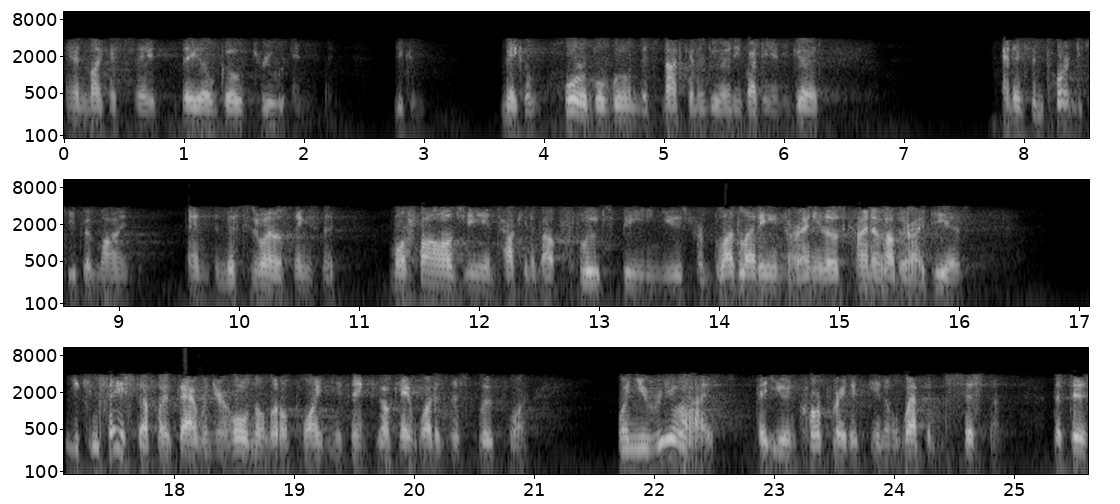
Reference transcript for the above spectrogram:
and like I say, they'll go through anything. You can make a horrible wound that's not going to do anybody any good. And it's important to keep in mind, and, and this is one of those things that morphology and talking about flutes being used for bloodletting or any of those kind of other ideas – you can say stuff like that when you're holding a little point and you think, okay, what is this flute for? When you realize that you incorporate it in a weapon system, that this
